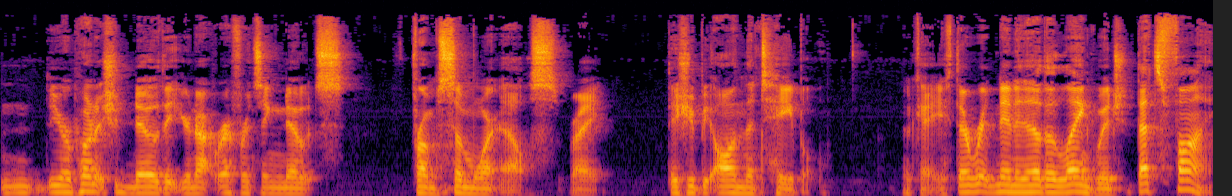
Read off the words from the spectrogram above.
Your opponent should know that you're not referencing notes from somewhere else, right? They should be on the table. Okay, if they're written in another language, that's fine.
